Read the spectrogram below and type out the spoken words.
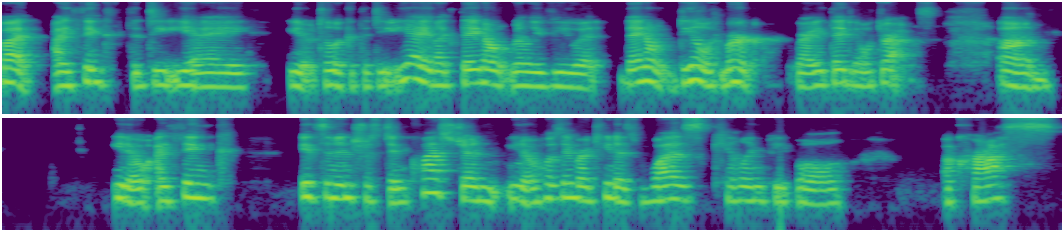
but I think the DEA, you know, to look at the DEA, like they don't really view it, they don't deal with murder, right? They deal with drugs. Um, you know, I think, it's an interesting question. You know, Jose Martinez was killing people across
